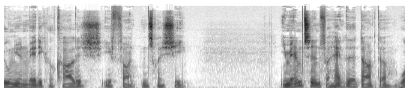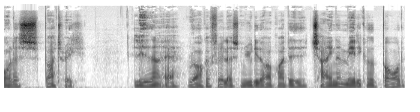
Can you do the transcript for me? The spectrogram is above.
Union Medical College i fondens regi. I mellemtiden forhandlede Dr. Wallace Buttrick leder af Rockefellers nyligt oprettede China Medical Board,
